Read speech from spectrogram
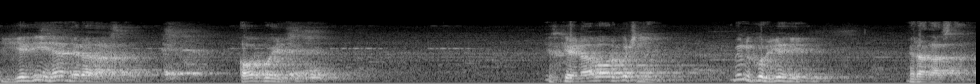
یہی ہے میرا راستہ۔ اور کوئی نہیں۔ اس کے علاوہ اور کچھ نہیں۔ بالکل یہی میرا راستہ۔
